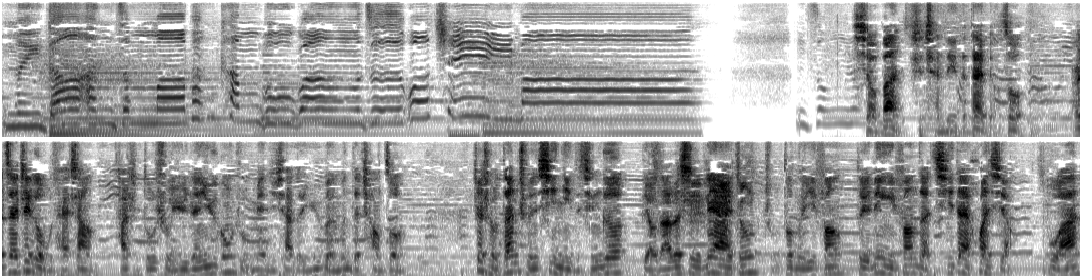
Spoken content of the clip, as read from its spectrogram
没答案怎么办？看不惯自我欺瞒。小半是陈粒的代表作，而在这个舞台上，它是独属于人鱼公主面具下的于文文的创作。这首单纯细腻的情歌，表达的是恋爱中主动的一方对另一方的期待、幻想、不安；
